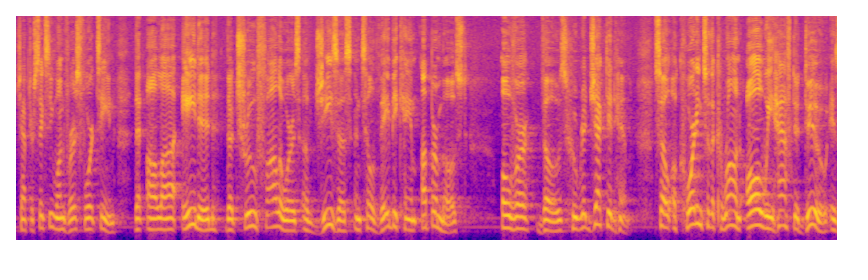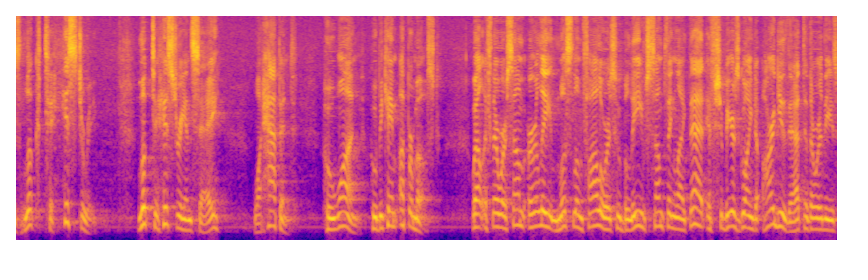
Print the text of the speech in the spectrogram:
chapter 61, verse 14, that Allah aided the true followers of Jesus until they became uppermost over those who rejected him. So according to the Quran, all we have to do is look to history. Look to history and say, what happened? Who won? Who became uppermost? Well, if there were some early Muslim followers who believed something like that, if Shabir is going to argue that, that there were these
